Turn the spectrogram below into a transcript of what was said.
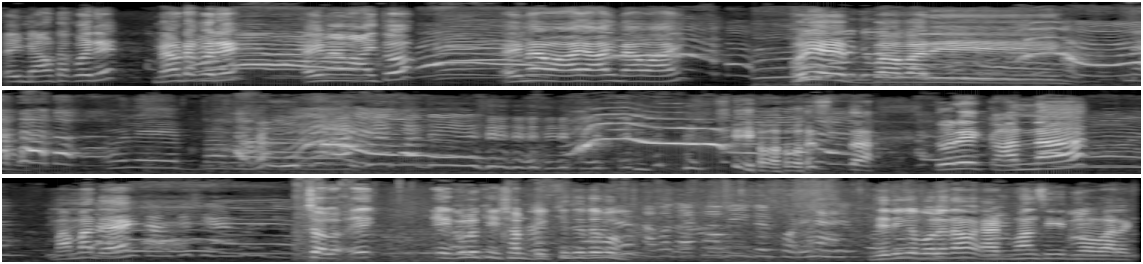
এই ম্যাওটা কই রে? ম্যাওটা কই রে? এই ম্যাম আয় তো। এই ম্যাম আয় আয় ম্যাম আয়। ওরে বাবা রে ওরে বাবা। কি অবস্থা? তোরে কান্না? মামা দেখ। চলো এই এগুলো কি সব ডিক্কিতে দেবো? দিদিকে বলে দাও অ্যাডভান্স ঈদ মোবারক।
